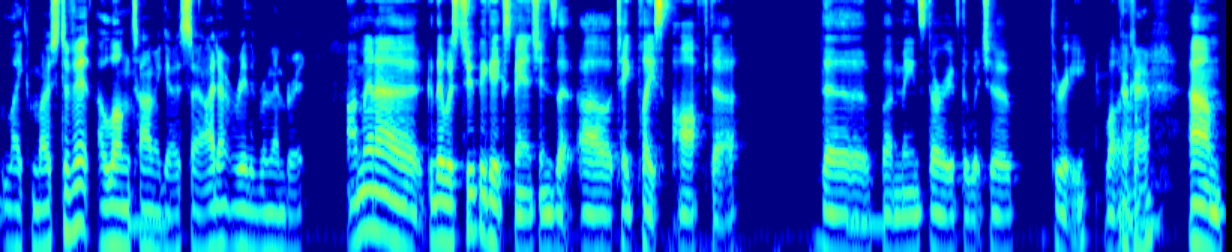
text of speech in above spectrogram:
like most of it a long time ago, so I don't really remember it. I'm gonna there was two big expansions that uh take place after the uh, main story of the witcher 3 Wild Hunt. Okay. um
